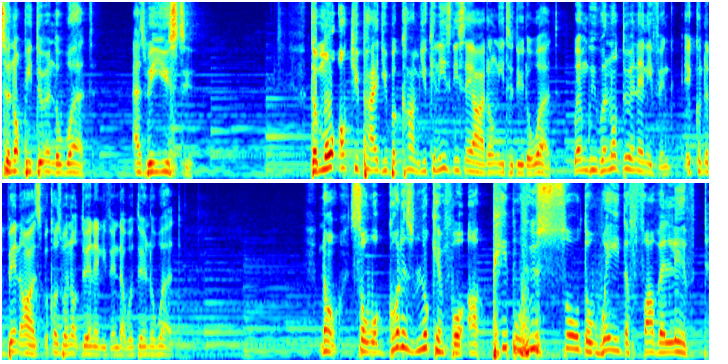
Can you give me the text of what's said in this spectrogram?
to not be doing the word as we used to. The more occupied you become, you can easily say, oh, I don't need to do the word. When we were not doing anything, it could have been us because we're not doing anything that we're doing the word. No, so what God is looking for are people who saw the way the Father lived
